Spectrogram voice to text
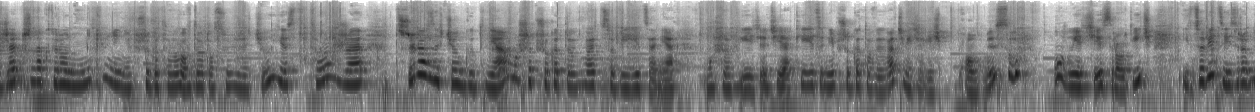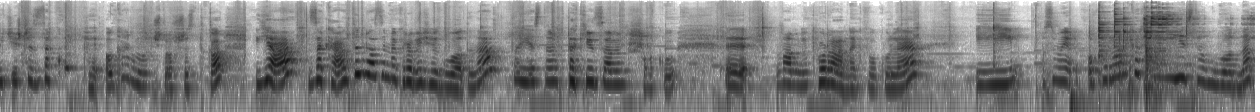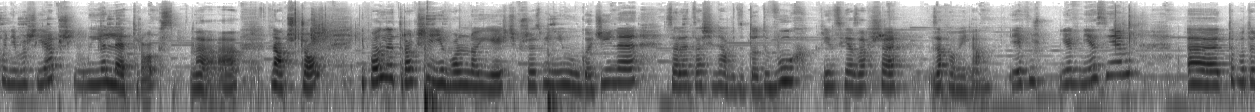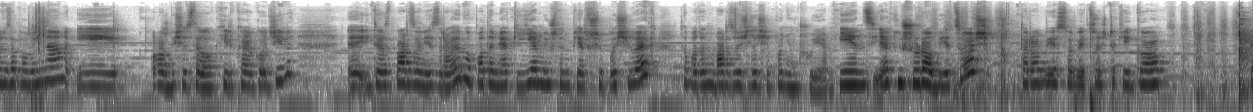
rzecz, na którą nikt mnie nie przygotował w dorosłym życiu, jest to, że trzy razy w ciągu dnia muszę przygotowywać sobie jedzenie. Muszę wiedzieć, jakie jedzenie przygotowywać, mieć jakiś pomysł, umieć je zrobić i co więcej, zrobić jeszcze zakupy, ogarnąć to wszystko. Ja za każdym razem, jak robię się głodna, to jestem w takim samym szoku. Yy, mamy poranek w ogóle. I w sumie o porankach nie jestem głodna, ponieważ ja przyjmuję Letrox na, na czczo i po Letroxie nie wolno jeść przez minimum godzinę, zaleca się nawet do dwóch, więc ja zawsze zapominam. Jak już jak nie zjem, e, to potem zapominam i robi się z tego kilka godzin. E, I to jest bardzo niezdrowe, bo potem jak jem już ten pierwszy posiłek, to potem bardzo źle się po nim czuję. Więc jak już robię coś, to robię sobie coś takiego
